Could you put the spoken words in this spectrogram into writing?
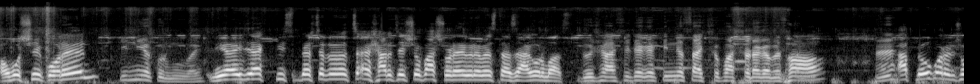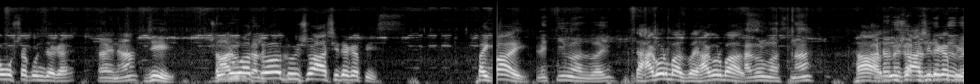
অবশ্যই করেন। কি নিয়ে করব ভাই? নিয়ে এই যে এক পিস বেচাটা সাড়ে চারশো পাঁচশো টাকা করে ব্যস্ত আছে আগর মাছ। দুইশো আশি টাকা কিনে চারশো পাঁচশো টাকা বেচতে হ্যাঁ। হ্যাঁ? আপনিও করেন সমস্যা কোন জায়গায়? তাই না? জি। শুধুমাত্র দুইশো আশি টাকা পিস ভাই ভাই। কি মাছ ভাই? হাগর মাছ ভাই হাগর মাছ। আগর মাছ না? হ্যাঁ আশি টাকা পিস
